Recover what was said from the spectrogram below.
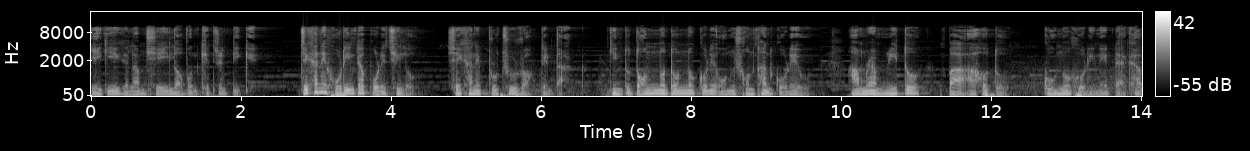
এগিয়ে গেলাম সেই লবণ ক্ষেত্রের দিকে। যেখানে হরিণটা পড়েছিল, সেখানে প্রচুর রক্তের দাগ। কিন্তু তন্ন তন্ন করে অনুসন্ধান করেও আমরা মৃত বা আহত কোনো হরিণের দেখা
